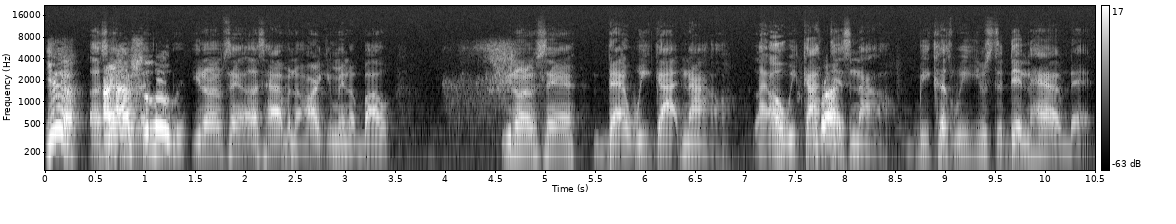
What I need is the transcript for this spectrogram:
Yeah, absolutely. you know what I'm saying? Us having an argument about, you know what I'm saying, that we got now. Like, oh, we got right. this now because we used to didn't have that.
